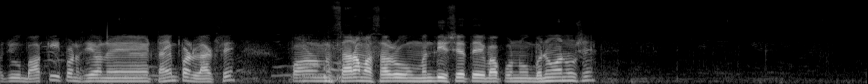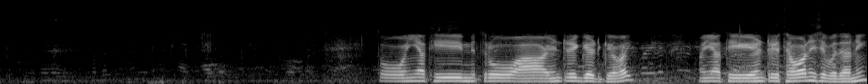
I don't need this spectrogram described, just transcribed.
હજુ બાકી પણ છે અને ટાઈમ પણ લાગશે. પણ સારામાં સારું મંદિર છે તે બાપુનું બનવાનું છે. તો અહીંયાથી મિત્રો આ એન્ટ્રી ગેટ કહેવાય. અહીંયાથી એન્ટ્રી થવાની છે બધાની.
